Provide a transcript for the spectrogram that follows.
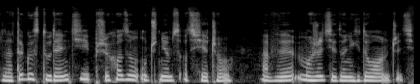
Dlatego studenci przychodzą uczniom z odsieczą, a wy możecie do nich dołączyć.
